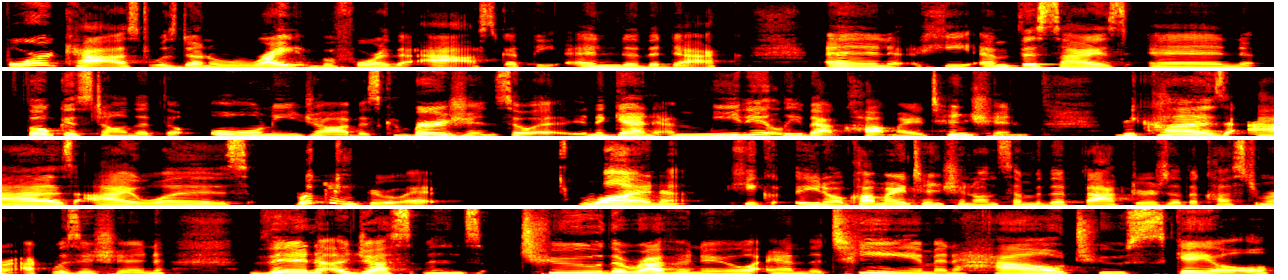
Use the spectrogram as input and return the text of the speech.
forecast was done right before the ask at the end of the deck. And he emphasized and focused on that the only job is conversion. So, and again, immediately that caught my attention because as I was looking through it, one, he you know caught my attention on some of the factors of the customer acquisition then adjustments to the revenue and the team and how to scale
